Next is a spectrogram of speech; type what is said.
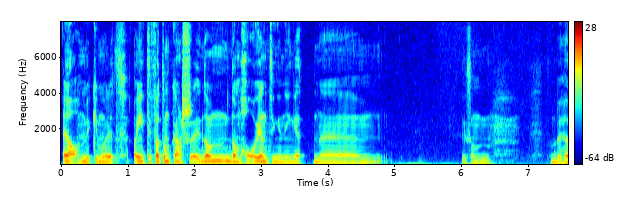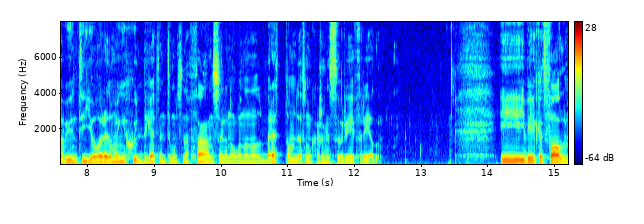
Ja, mycket möjligt. Och inte för att de kanske, de, de har egentligen inget, eh, liksom, de behöver ju inte göra det, de har ingen skyldighet gentemot sina fans eller någon annan att berätta om det, som kanske vill sörja i fred. I vilket fall,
